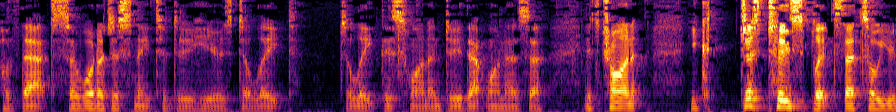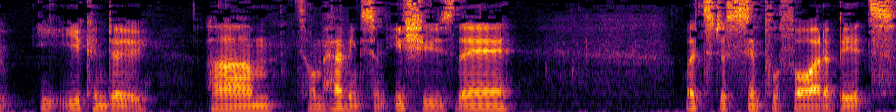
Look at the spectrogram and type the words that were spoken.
of that. So what I just need to do here is delete delete this one and do that one as a. It's trying to you just two splits. That's all you you can do. Um, so I'm having some issues there. Let's just simplify it a bit.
